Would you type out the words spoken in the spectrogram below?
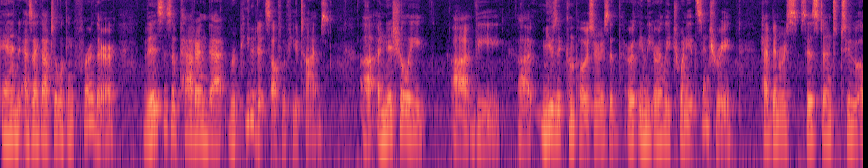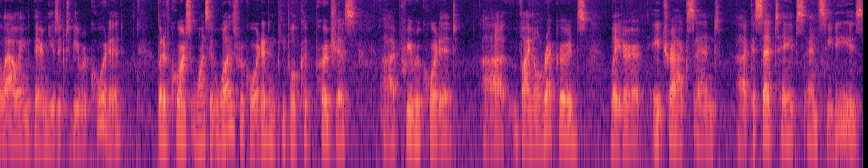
And as I got to looking further, this is a pattern that repeated itself a few times. Uh, initially, uh, the uh, music composers in the early 20th century had been resistant to allowing their music to be recorded. But of course, once it was recorded and people could purchase uh, pre recorded uh, vinyl records, later 8 tracks and uh, cassette tapes and CDs,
